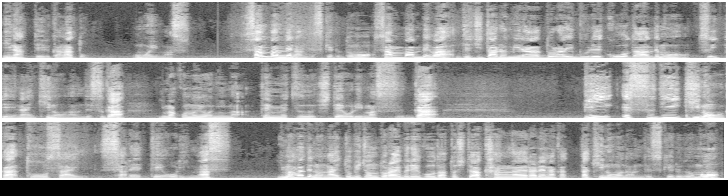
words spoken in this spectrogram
になっているかなと思います。3番目なんですけれども、3番目はデジタルミラードライブレコーダーでもついていない機能なんですが、今このように今点滅しておりますが、BSD 機能が搭載されております。今までのナイトビジョンドライブレコーダーとしては考えられなかった機能なんですけれども、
